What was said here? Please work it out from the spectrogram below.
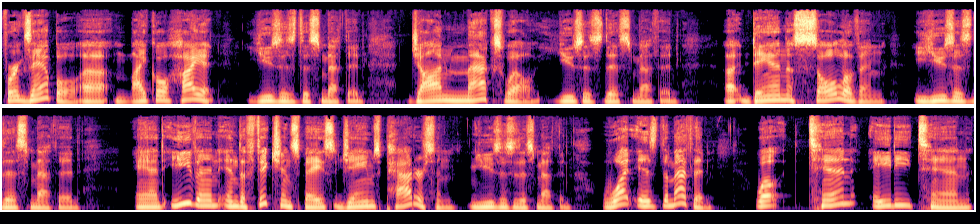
For example, uh, Michael Hyatt uses this method. John Maxwell uses this method. Uh, Dan Sullivan uses this method. And even in the fiction space, James Patterson uses this method. What is the method? Well, 10 80 10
